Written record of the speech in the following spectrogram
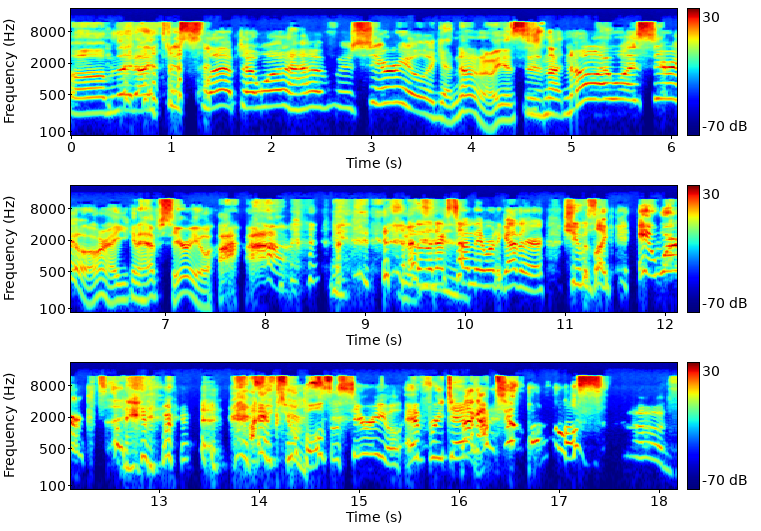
Um, that I just slept. I want to have cereal again. No, no, no. This is not. No, I want cereal. All right, you can have cereal. Ha ha. And then the next time they were together, she was like, "It worked. I have two bowls of cereal every day. I got two bowls."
